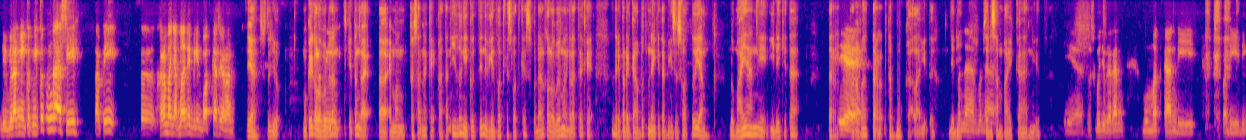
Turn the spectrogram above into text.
dibilang ngikut-ngikut enggak sih, tapi eh, karena banyak banget yang bikin podcast ya Ron. Iya, setuju. Mungkin kalau gue bilang kita nggak eh, emang ke sana kayak kelihatan, ih lu ngikutin bikin podcast podcast. Padahal kalau gue emang ngeliatnya kayak daripada gabut, mending kita bikin sesuatu yang lumayan nih ide kita ter Iya. apa ter, terbuka lah gitu. Jadi Benar, bisa benar. disampaikan gitu. Iya, terus gue juga kan mumet kan di apa di di,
